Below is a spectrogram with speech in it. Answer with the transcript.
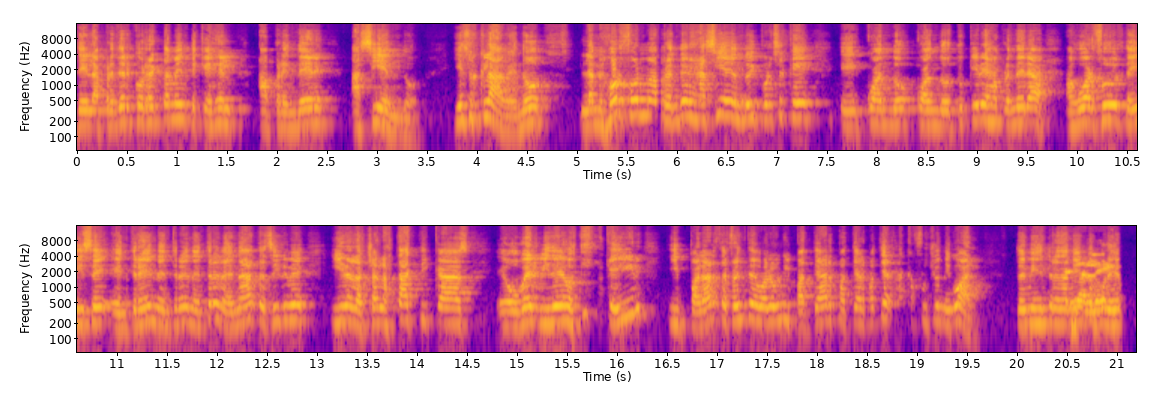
del aprender correctamente, que es el aprender haciendo. Y eso es clave, ¿no? La mejor forma de aprender es haciendo y por eso es que eh, cuando, cuando tú quieres aprender a, jugar fútbol te dice entrena, entrena, entrena. De nada te sirve ir a las charlas tácticas eh, o ver videos, tienes que ir y pararte frente al balón y patear, patear, patear. Acá funciona igual. Entonces mis entrenamientos, por ejemplo,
